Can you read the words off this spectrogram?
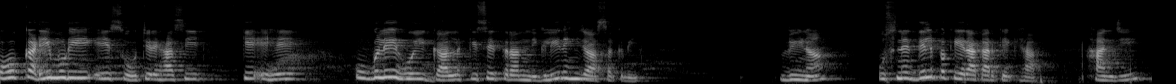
ਉਹ ਘੜੀ ਮੁੜੀ ਇਹ ਸੋਚ ਰਿਹਾ ਸੀ ਕਿ ਇਹ ਉਗਲੀ ਹੋਈ ਗੱਲ ਕਿਸੇ ਤਰ੍ਹਾਂ ਨਿਗਲੀ ਨਹੀਂ ਜਾ ਸਕਦੀ। ਵੀਣਾ ਉਸਨੇ ਦਿਲ ਪਕੇਰਾ ਕਰਕੇ ਕਿਹਾ, ਹਾਂਜੀ,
